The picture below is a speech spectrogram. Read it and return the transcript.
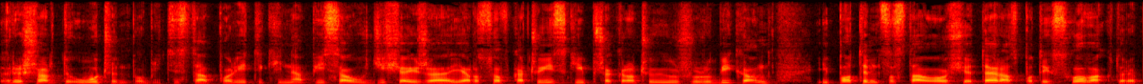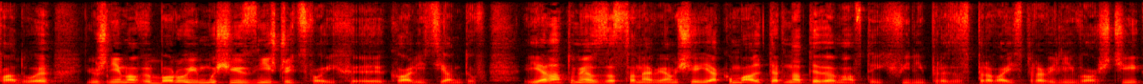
Ryszard Łuczyn, publicysta polityki, napisał dzisiaj, że Jarosław Kaczyński przekroczył już Rubikon i po tym, co stało się teraz, po tych słowach, które padły, już nie ma wyboru i musi zniszczyć swoich y, koalicjantów. Ja natomiast zastanawiam się, jaką alternatywę ma w tej chwili prezes Prawa i Sprawiedliwości,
